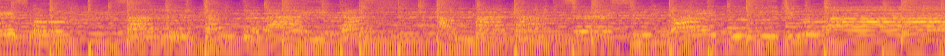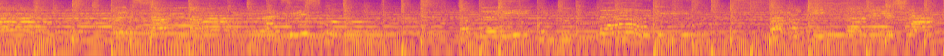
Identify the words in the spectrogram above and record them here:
kasihmu Salurkan kebaikan. Amanah sesuai tujuan. Bersama lazismu Memberi untuk pergi. Bangun Indonesia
